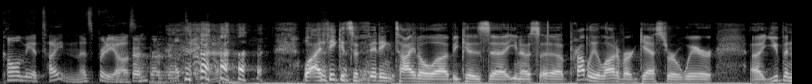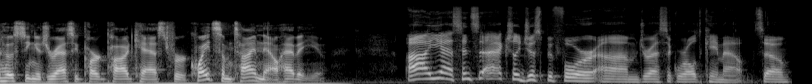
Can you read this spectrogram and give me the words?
calling me a Titan. That's pretty awesome. well, I think it's a fitting title uh, because uh, you know so, uh, probably a lot of our guests are aware uh, you've been hosting a Jurassic Park podcast for quite some time now, haven't you? Uh yeah, since actually just before um, Jurassic World came out, so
